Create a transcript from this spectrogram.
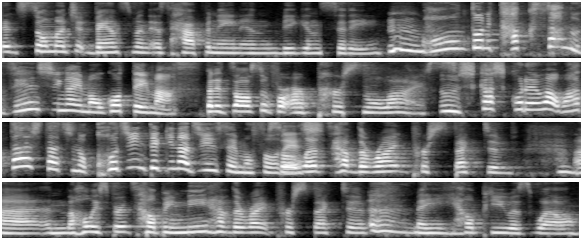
it's so much advancement is happening in Vegan City. うん、本当にたくさんの前進が今起こっています。But it's also for our personal lives. うん、しかしこれは私たちの個人的な人生もそう So です。let's have the right perspective, uh, and the Holy Spirit's helping me have the right perspective. May He help you as well.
